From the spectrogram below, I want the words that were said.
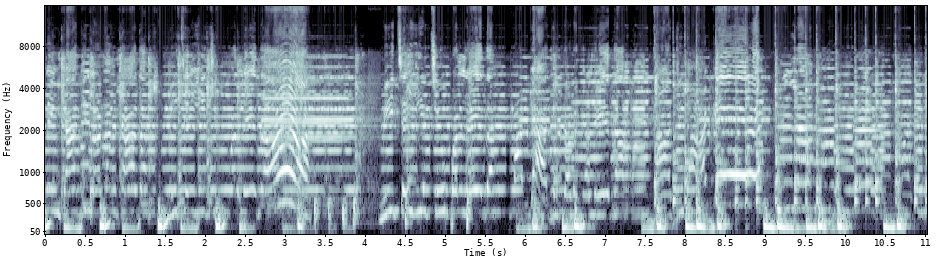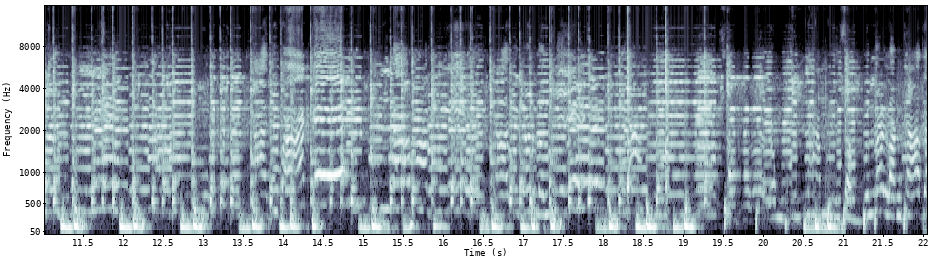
మేము గాజులో లంకాదా? మీ చెయ్యి చూపలేదా? మీ చెయ్యి చూపలేదా? మా గాజు తడకలేదా సబ్బుల లంకాదా?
